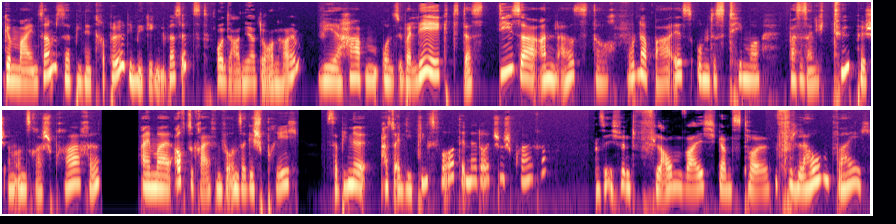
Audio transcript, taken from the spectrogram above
gemeinsam Sabine Krippel, die mir gegenüber sitzt. Und Anja Dornheim. Wir haben uns überlegt, dass dieser Anlass doch wunderbar ist, um das Thema, was ist eigentlich typisch an unserer Sprache, einmal aufzugreifen für unser Gespräch. Sabine, hast du ein Lieblingswort in der deutschen Sprache? Also ich finde Flaumweich ganz toll. Flaumweich.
